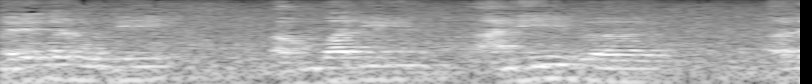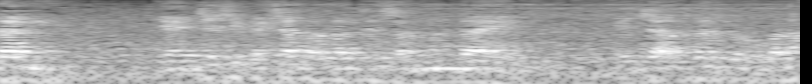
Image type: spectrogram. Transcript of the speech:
नरेंद्र मोदी अंबानी आणि अदानी यांच्याशी कशा प्रकारचे संबंध आहेत याच्या आपल्या लोकांना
